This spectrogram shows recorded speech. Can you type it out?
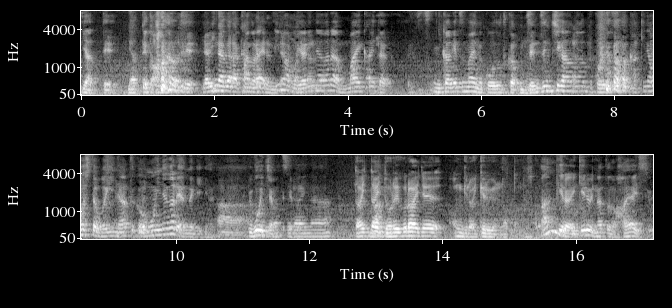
結やって。局やってか やりながら考えるみたいな。今もやりながら前書いた2か月前のコードとか全然違うな、これ全部書き直した方がいいなとか思いながらやんなきゃいけない。動いちゃうんですけど辛いな大体どれぐらいでアンギュラーいけるようになったんですか？アンギュラーいけるようになったのは早いですよ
